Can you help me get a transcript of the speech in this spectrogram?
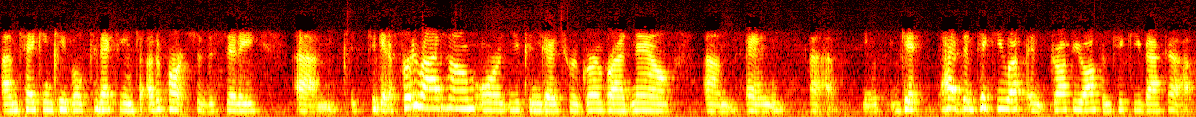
um, taking people, connecting to other parts of the city um, to get a free ride home, or you can go through Grove Ride Now um, and uh, you know, get have them pick you up and drop you off and pick you back up.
